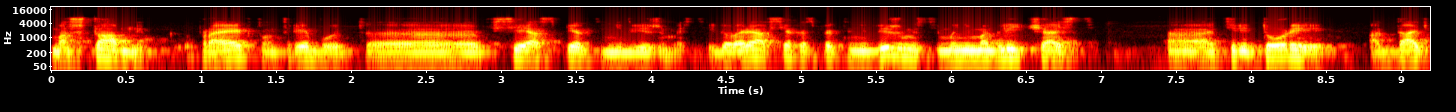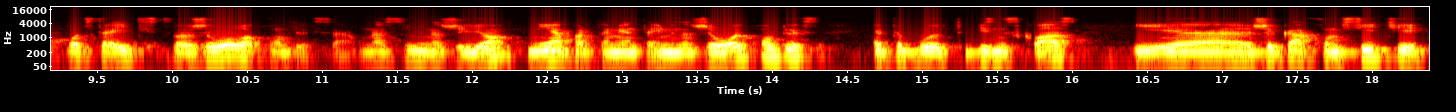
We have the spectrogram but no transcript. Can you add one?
масштабный проект, он требует э, все аспекты недвижимости. И говоря о всех аспектах недвижимости, мы не могли часть э, территории отдать под строительство жилого комплекса. У нас именно жилье, не апартамент, а именно жилой комплекс. Это будет бизнес-класс. И э, ЖК Home City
